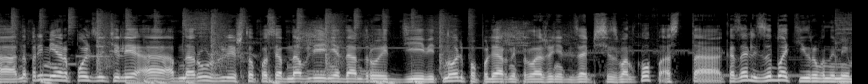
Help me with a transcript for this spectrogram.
А, например, пользователи а, обнаружили, что после обновления до Android 9.0 популярные приложения для записи звонков оказались заблокированными.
